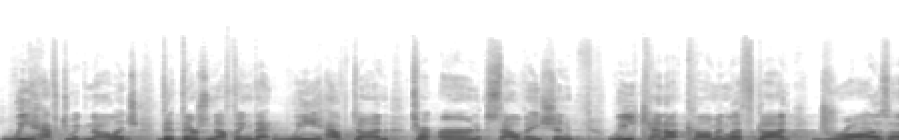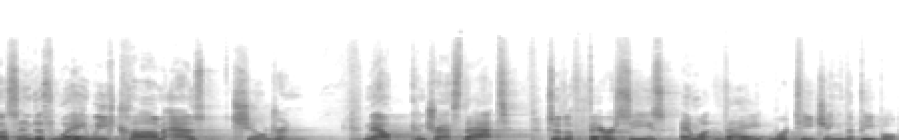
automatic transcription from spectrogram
We have to acknowledge that there's nothing that we have done to earn salvation. We cannot come unless God draws us. In this way, we come as children. Now, contrast that to the Pharisees and what they were teaching the people.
